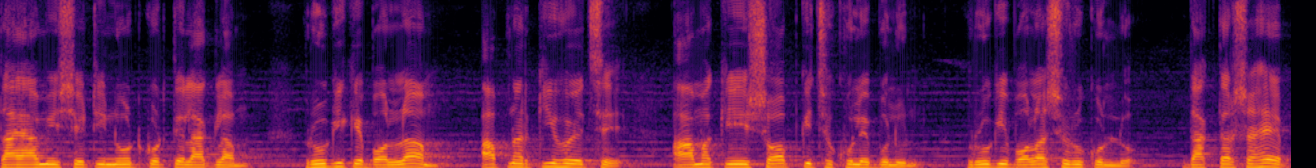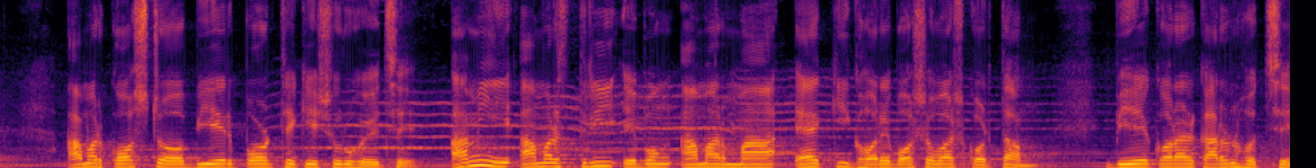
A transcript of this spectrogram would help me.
তাই আমি সেটি নোট করতে লাগলাম। রোগীকে বললাম, আপনার কি হয়েছে? আমাকে সব কিছু খুলে বলুন। রোগী বলা শুরু করল, ডাক্তার সাহেব, আমার কষ্ট বিয়ের পর থেকে শুরু হয়েছে। আমি আমার স্ত্রী এবং আমার মা একই ঘরে বসবাস করতাম। বিয়ে করার কারণ হচ্ছে,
